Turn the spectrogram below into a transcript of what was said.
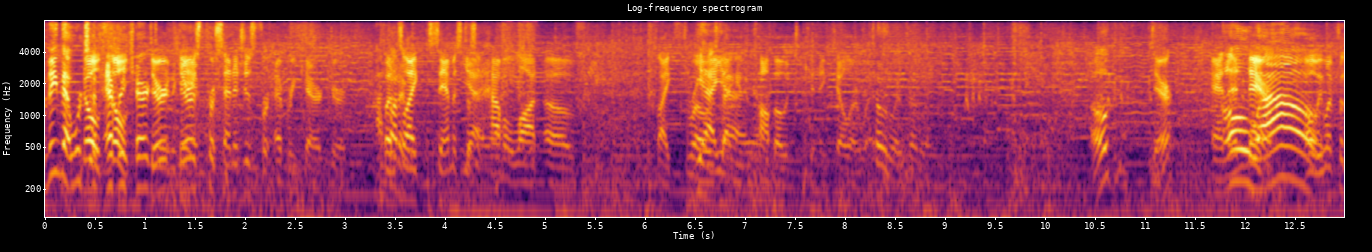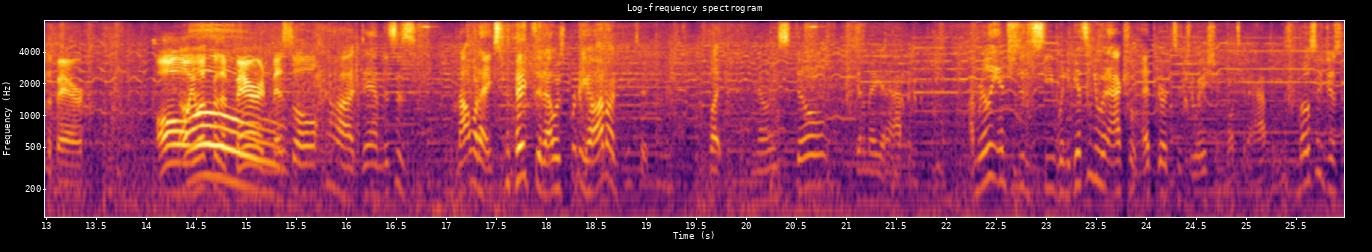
think that works No, with every no, character there, the there's percentages for every character, I but it's it- like Samus doesn't yeah, have a lot of like throws Yeah, that yeah, you can combo and, ki- kill her with. Totally, totally. Oh, there, and then Oh, there. wow. Oh, he went for the bear. Oh, he went for the bear and Oh. missile. God damn, this is not what I expected. I was pretty hot on YouTube. But, you know, he's still going to make it happen. I'm really interested to see when he gets into an actual edgeguard situation, what's going to happen. He's mostly just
